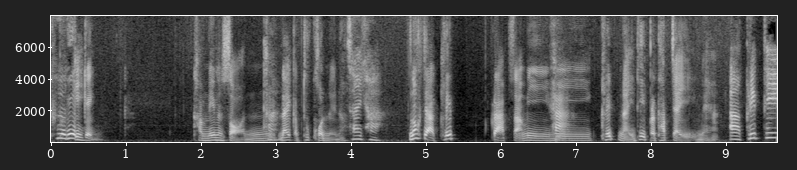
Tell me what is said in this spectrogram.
เพื่อเก่ง คำนี้มันสอนค่ะ ได้กับทุกคนเลยเนาะใช่ค่ะ นอกจากคลิป กราบสามีค่ะ มีคลิปไหนที่ประทับใจอีกไหมฮะ อ่าคลิปที่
